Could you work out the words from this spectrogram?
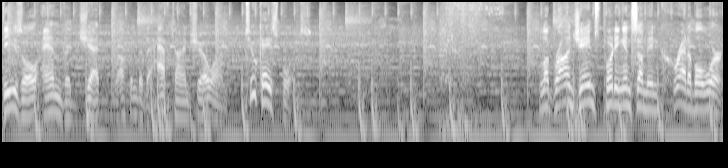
Diesel and the Jet. Welcome to the halftime show on 2K Sports. LeBron James putting in some incredible work.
